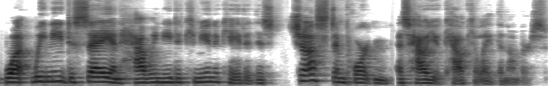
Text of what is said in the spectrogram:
What we need to say and how we need to communicate it is just important as how you calculate the numbers.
